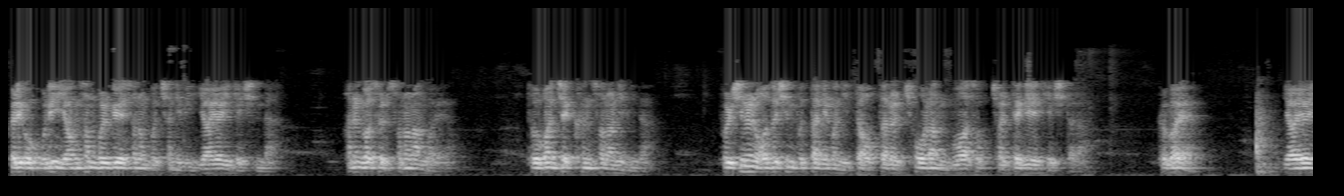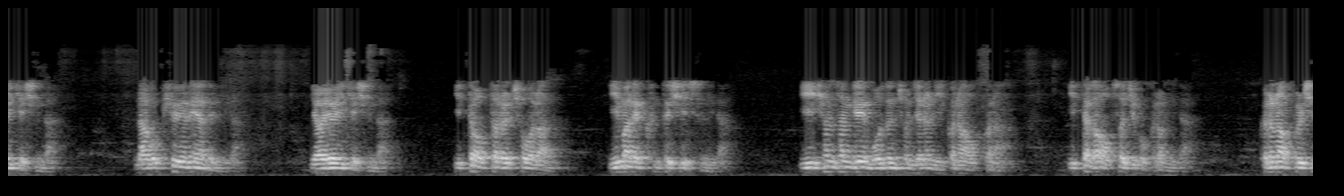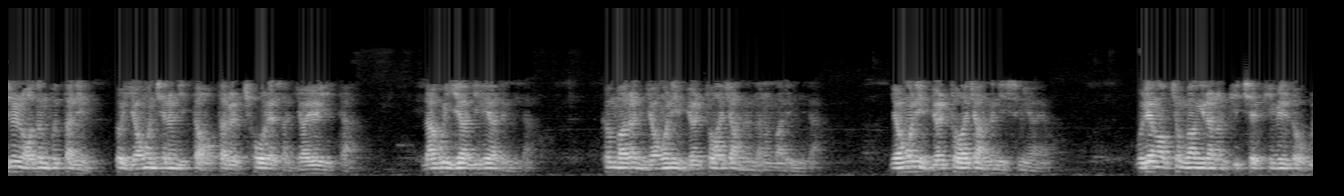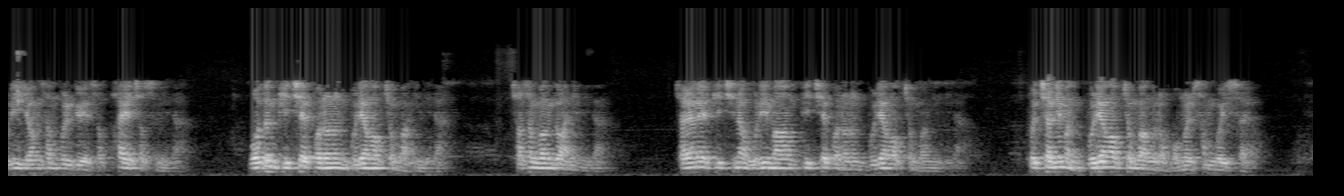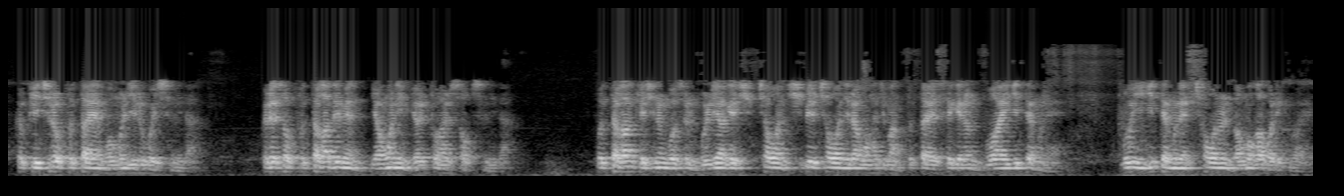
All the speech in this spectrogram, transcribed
그리고 우리 영산불교에서는 부처님이 여여히 계신다 하는 것을 선언한 거예요. 두 번째 큰 선언입니다. 불신을 얻으신 부따님은 있다 없다를 초월한 무화속 절대계에 계시더라. 그거에 여여히 계신다. 라고 표현해야 됩니다. 여여히 계신다. 있다 없다를 초월한 이 말에 큰 뜻이 있습니다. 이 현상계의 모든 존재는 있거나 없거나 있다가 없어지고 그럽니다. 그러나 불신을 얻은 부따님 또 영혼체는 있다 없다를 초월해서 여여히 있다. 라고 이야기해야 됩니다. 그 말은 영혼이 멸도하지 않는다는 말입니다. 영혼이 멸도하지 않는 있음이어요. 무량억정광이라는 빛의 비밀도 우리 영산불교에서 파헤쳤습니다. 모든 빛의 번호는 무량억정광입니다. 자성광도 아닙니다. 자연의 빛이나 우리 마음 빛의 번호는 무량억정광입니다. 부처님은 무량억정광으로 몸을 삼고 있어요. 그 빛으로 붓다의 몸을 이루고 있습니다. 그래서 붓다가 되면 영원히 멸도할 수 없습니다. 붓다가 계시는 곳을 물리학의 10차원, 11차원이라고 하지만 붓다의 세계는 무아이기 때문에 무이기 때문에 차원을 넘어가 버린 거예요.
